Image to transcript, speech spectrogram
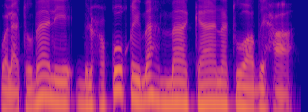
ولا تبالي بالحقوق مهما كانت واضحة.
